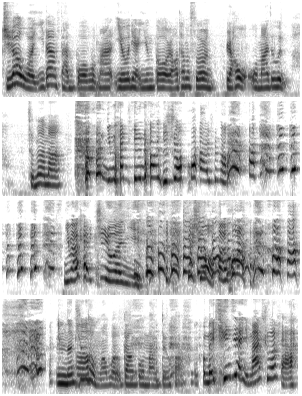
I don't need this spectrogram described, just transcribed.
只要我一旦反驳，我妈也有点鹰钩，然后他们所有人，然后我我妈就会，怎么了吗？你妈听到你说话是吗？你妈开始质问你，在说我坏话。你们能听懂吗？我刚跟我妈对话，我没听见你妈说啥。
